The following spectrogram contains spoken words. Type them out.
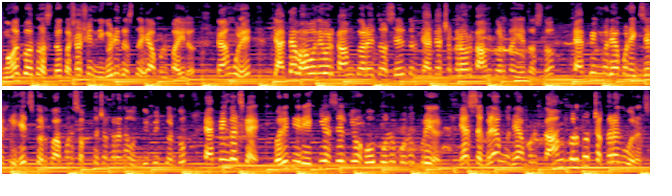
महत्वाचं असतं कशाशी निगडीत असतं हे आपण पाहिलं. त्यामुळे त्या त्या भावनेवर काम करायचं असेल तर त्या त्या चक्रावर काम करता येत असतं. टॅपिंगमध्ये आपण एक्झॅक्टली हेच करतो. आपण सप्तचक्रांना उद्दीपित करतो. टॅपिंगच काय? भले ती रेकी असेल किंवा हो कोनो कोनो प्रेयर या सगळ्यामध्ये आपण काम करतो चक्रांवरच.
